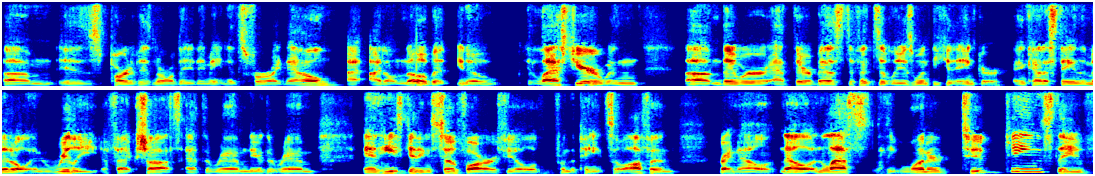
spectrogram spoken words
um, is part of his normal day to day maintenance for right now. I, I, don't know, but you know, last year when um, they were at their best defensively is when he could anchor and kind of stay in the middle and really affect shots at the rim, near the rim. And he's getting so far afield from the paint so often right now. Now, in the last, I think, one or two games, they've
